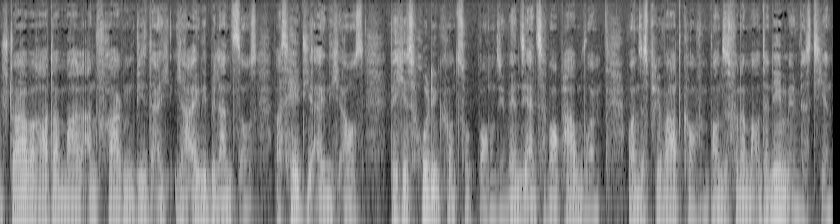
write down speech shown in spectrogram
Steuerberater mal anfragen, wie sieht eigentlich Ihre eigene Bilanz aus? Was hält die eigentlich aus? Welches Holdingkonstrukt brauchen Sie? Wenn Sie eins überhaupt haben wollen, wollen Sie es privat kaufen? Wollen Sie es von einem Unternehmen investieren?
